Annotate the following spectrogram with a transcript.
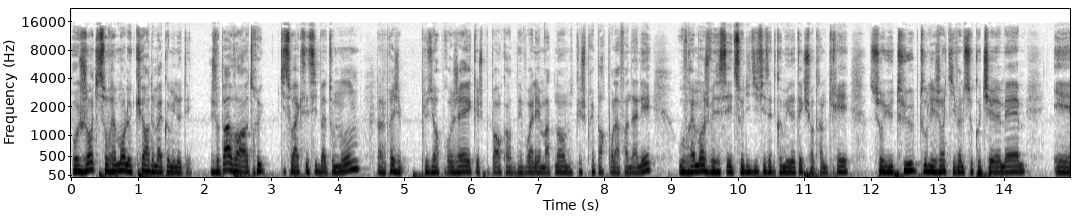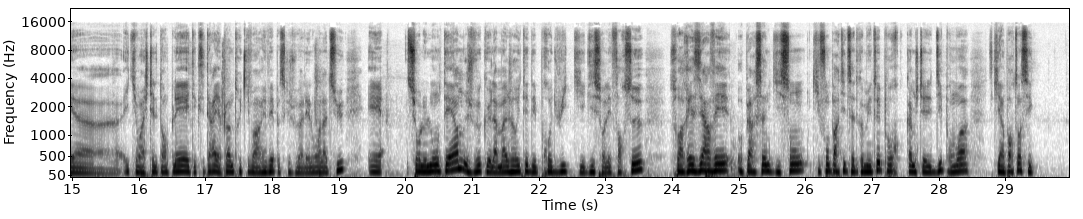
aux gens qui sont vraiment le cœur de ma communauté. Je veux pas avoir un truc qui soit accessible à tout le monde. Donc après, j'ai plusieurs projets que je peux pas encore dévoiler maintenant, que je prépare pour la fin d'année, où vraiment je vais essayer de solidifier cette communauté que je suis en train de créer sur YouTube, tous les gens qui veulent se coacher eux-mêmes et, euh, et qui ont acheté le template, etc. Il y a plein de trucs qui vont arriver parce que je veux aller loin là-dessus. Et sur le long terme, je veux que la majorité des produits qui existent sur les forceux soient réservés aux personnes qui, sont, qui font partie de cette communauté pour, comme je t'ai dit, pour moi, ce qui est important, c'est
